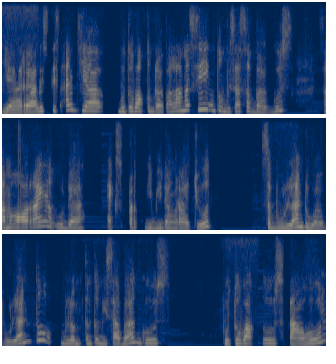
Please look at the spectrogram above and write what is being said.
ya realistis aja butuh waktu berapa lama sih untuk bisa sebagus sama orang yang udah expert di bidang rajut, sebulan dua bulan tuh belum tentu bisa bagus. Butuh waktu setahun,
